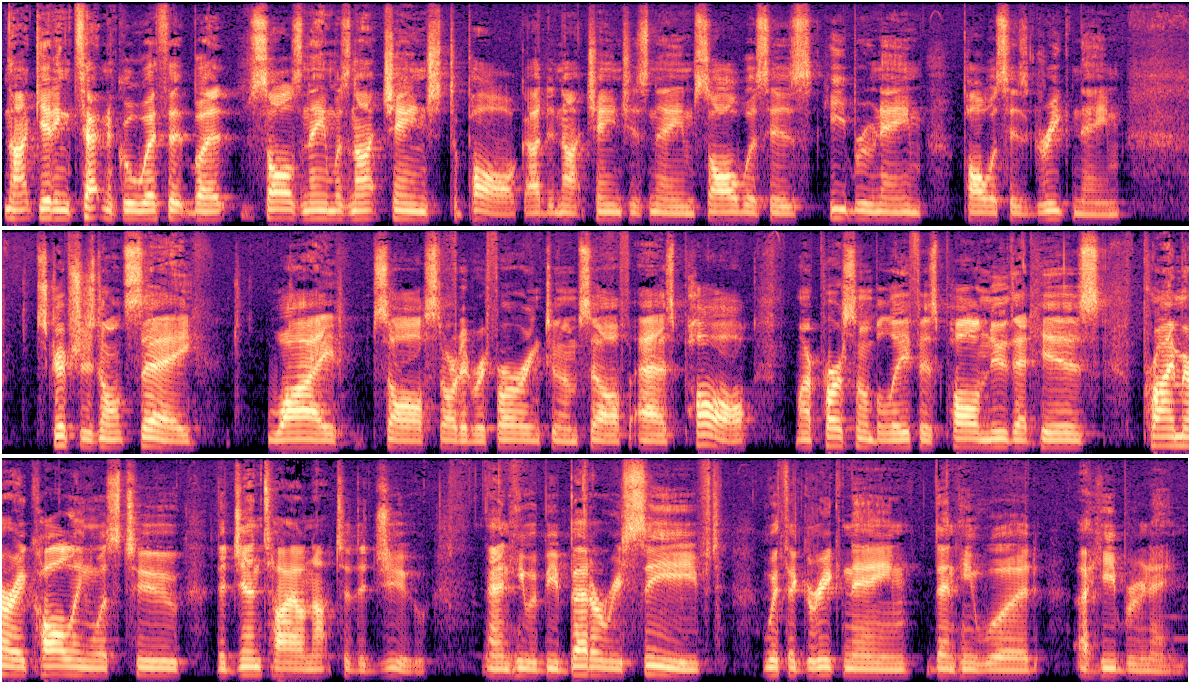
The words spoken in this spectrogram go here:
not getting technical with it, but Saul's name was not changed to Paul. God did not change his name. Saul was his Hebrew name, Paul was his Greek name. Scriptures don't say why Saul started referring to himself as Paul. My personal belief is Paul knew that his primary calling was to the Gentile, not to the Jew, and he would be better received with a Greek name than he would a Hebrew name.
